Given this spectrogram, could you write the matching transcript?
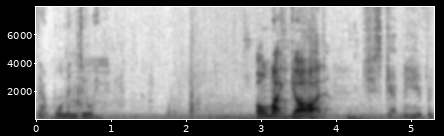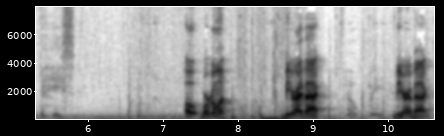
Is that woman doing? Oh my god. She's kept me here for days. Oh, we're going. Be right back. Be right back.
